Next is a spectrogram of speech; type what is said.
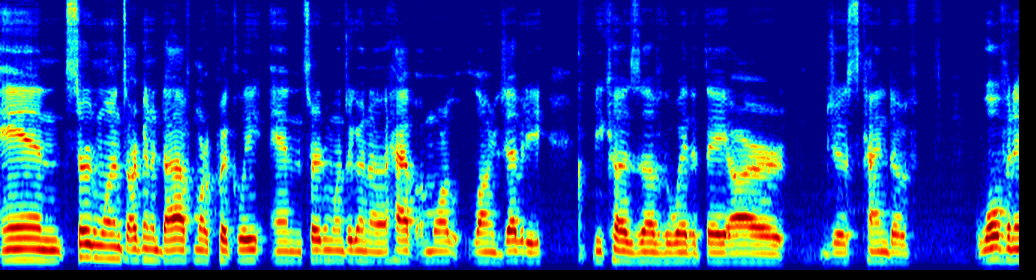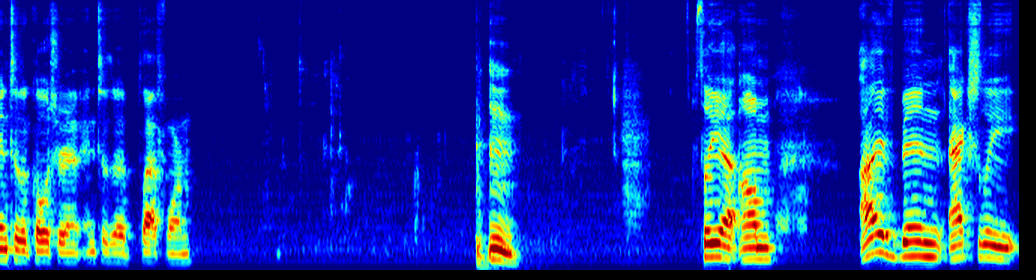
and certain ones are going to die off more quickly, and certain ones are going to have a more longevity because of the way that they are just kind of woven into the culture and into the platform. Mm. So yeah, um, I've been actually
